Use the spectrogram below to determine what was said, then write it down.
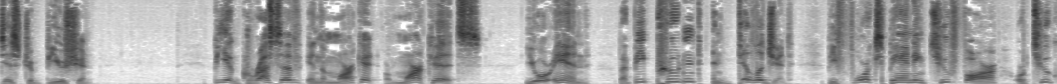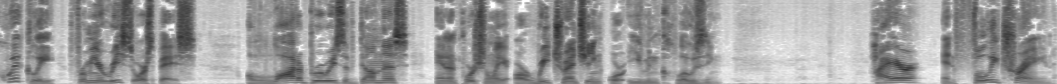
distribution. Be aggressive in the market or markets you're in, but be prudent and diligent before expanding too far or too quickly from your resource base. A lot of breweries have done this and unfortunately are retrenching or even closing. Hire and fully train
